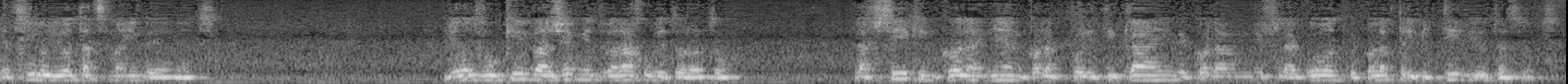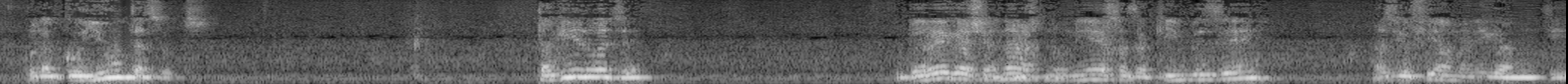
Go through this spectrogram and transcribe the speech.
יתחילו להיות עצמאים באמת. להיות דבוקים בהשם יתברך ובתורתו. להפסיק עם כל העניין, כל הפוליטיקאים וכל המפלגות וכל הפרימיטיביות הזאת, כל הגויות הזאת. תגידו את זה. ברגע שאנחנו נהיה חזקים בזה, אז יופיע המנהיג האמיתי.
